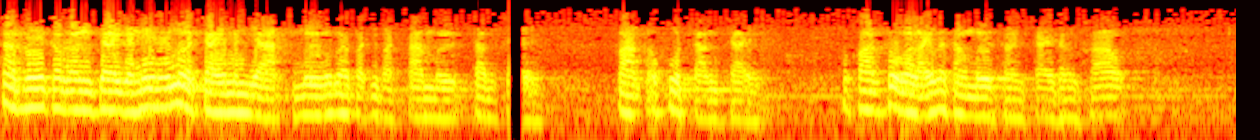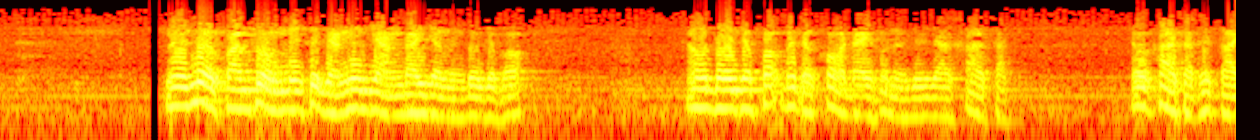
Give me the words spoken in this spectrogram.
ถ้ามีกำลังใจอย่างนี้เมื่อใจมันอยากมือก็ปฏิบัติตามมือตามใจ ปากก็พูดตามใจเพราะความชั่วไหลมาทางมือทางใจทางเท้าในเมื่อความชั่วมีขึ้นอย่างนี้อย่างใดอย่างหนึ่งโดยเฉพาะ เอาโดยเฉพาะไม่แต่ข้อใดข้อหนึ่งอย่าฆ่าสัตว์แล้วฆ่าสัตว์ให้ตาย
